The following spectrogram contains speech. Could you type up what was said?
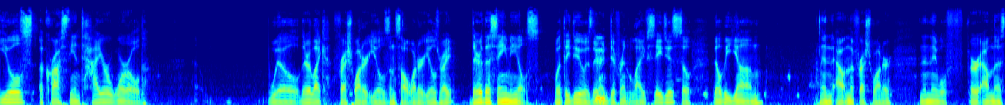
eels across the entire world will they're like freshwater eels and saltwater eels, right? They're the same eels. What they do is they're in hmm. different life stages, so they'll be young and out in the freshwater, and then they will f- or out in the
